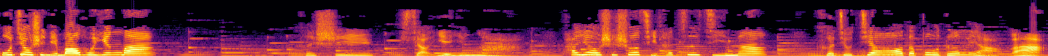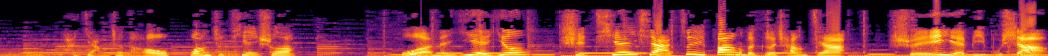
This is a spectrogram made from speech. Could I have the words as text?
不就是你猫头鹰吗？可是小夜莺啊，它要是说起它自己呢，可就骄傲的不得了啦。它仰着头望着天说：“我们夜莺是天下最棒的歌唱家，谁也比不上。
